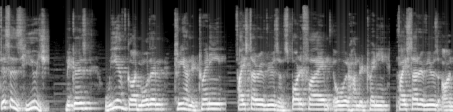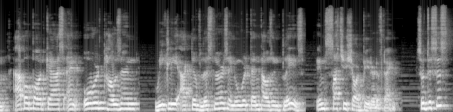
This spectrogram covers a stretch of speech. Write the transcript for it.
This is huge because we have got more than 320 five star reviews on Spotify, over 120 five star reviews on Apple Podcasts, and over 1,000 weekly active listeners and over 10,000 plays in such a short period of time. So, this is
